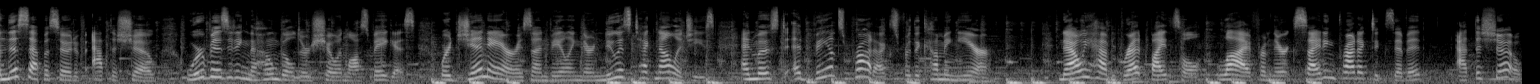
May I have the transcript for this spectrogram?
On this episode of At the Show, we're visiting the Home Builders Show in Las Vegas, where Jenn-Air is unveiling their newest technologies and most advanced products for the coming year. Now we have Brett Beitzel live from their exciting product exhibit at the show.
